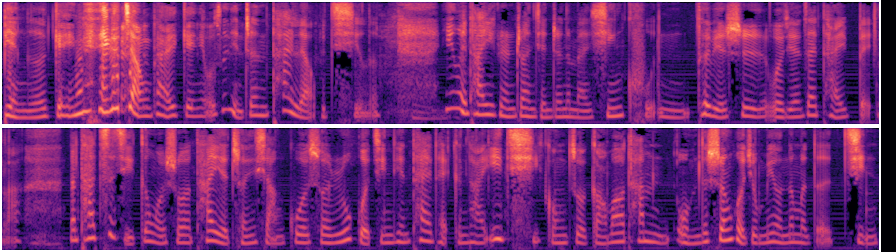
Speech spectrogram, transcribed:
匾额给你，一个奖牌给你。我说你真的太了不起了，因为他一个人赚钱真的蛮辛苦，嗯，特别是我觉得在台北啦。那他自己跟我说，他也曾想过说，如果今天太太跟他一起工作，搞不好他们我们的生活就没有那么的紧，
